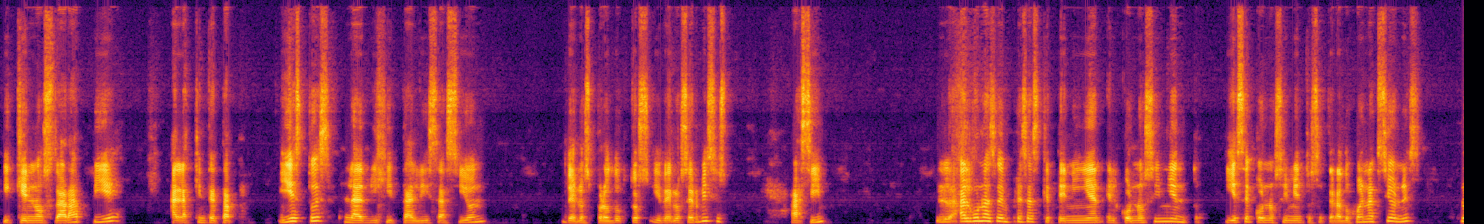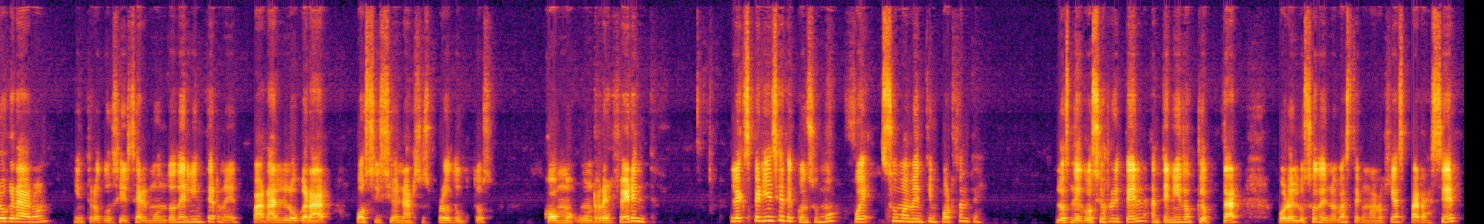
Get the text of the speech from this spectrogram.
y que nos dará pie a la quinta etapa. Y esto es la digitalización de los productos y de los servicios. Así, algunas empresas que tenían el conocimiento y ese conocimiento se tradujo en acciones, lograron introducirse al mundo del Internet para lograr posicionar sus productos como un referente. La experiencia de consumo fue sumamente importante. Los negocios retail han tenido que optar por el uso de nuevas tecnologías para hacer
